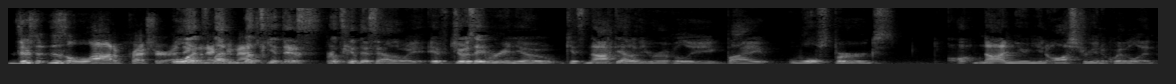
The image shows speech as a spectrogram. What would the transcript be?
there's a, there's a lot of pressure. I Well, think, let's the next let, let's get this let's get this out of the way. If Jose Mourinho gets knocked out of the Europa League by Wolfsburg's uh, non-union Austrian equivalent,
